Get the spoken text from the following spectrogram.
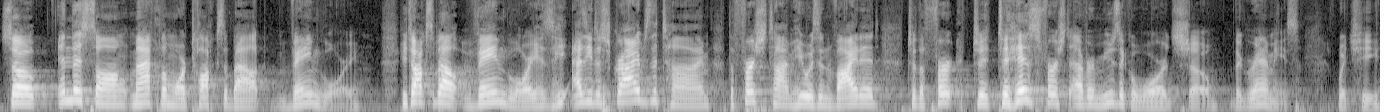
So, in this song, Macklemore talks about vainglory. He talks about vainglory as he, as he describes the time, the first time he was invited to, the fir- to, to his first ever music awards show, the Grammys, which he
